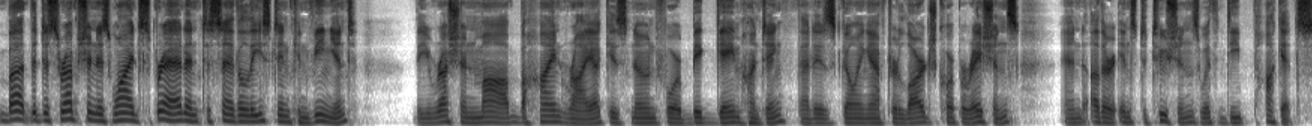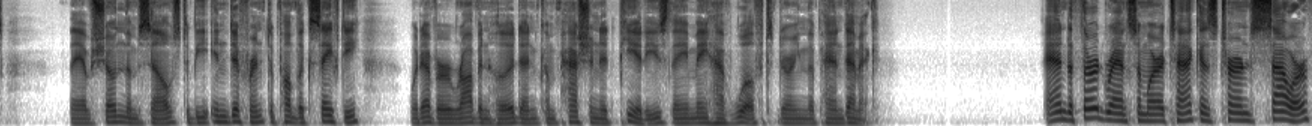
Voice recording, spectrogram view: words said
But the disruption is widespread and, to say the least, inconvenient. The Russian mob behind Ryuk is known for big game hunting, that is, going after large corporations and other institutions with deep pockets. They have shown themselves to be indifferent to public safety, whatever Robin Hood and compassionate pieties they may have woofed during the pandemic. And a third ransomware attack has turned sour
